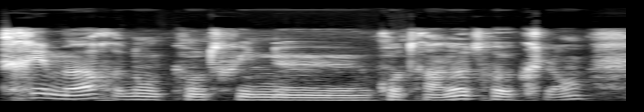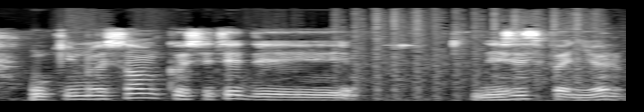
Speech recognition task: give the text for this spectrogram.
Trémor, donc contre une contre un autre clan. Donc il me semble que c'était des Espagnols.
